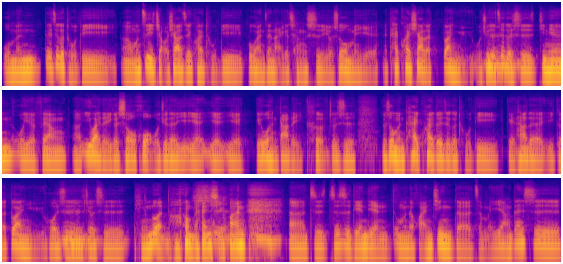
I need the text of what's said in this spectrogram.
我们对这个土地，嗯，我们自己脚下的这块土地，不管在哪一个城市，有时候我们也太快下了断语。我觉得这个是今天我也非常呃意外的一个收获。我觉得也也也也给我很大的一课，就是有时候我们太快对这个土地给他的一个断语，或是就是评论，哈，我们很喜欢呃指指指点点我们的环境的怎么样，但是。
